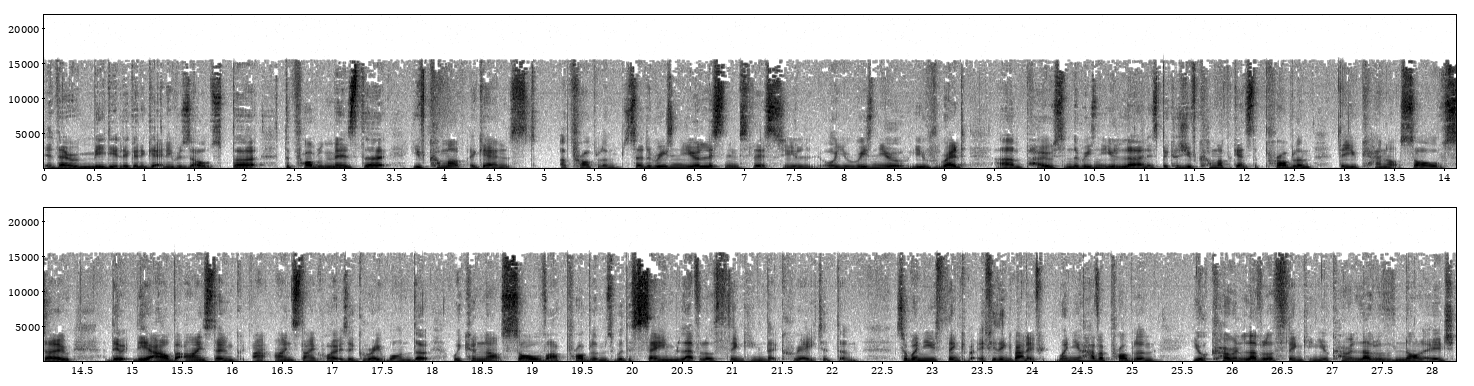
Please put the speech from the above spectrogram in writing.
they're immediately going to get any results. But the problem is that you've come up against a problem. So the reason you're listening to this, you, or the reason you you've read um, posts, and the reason you learn is because you've come up against a problem that you cannot solve. So the the Albert Einstein uh, Einstein quote is a great one that we cannot solve our problems with the same level of thinking that created them. So when you think about, if you think about it, if, when you have a problem, your current level of thinking, your current level of knowledge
